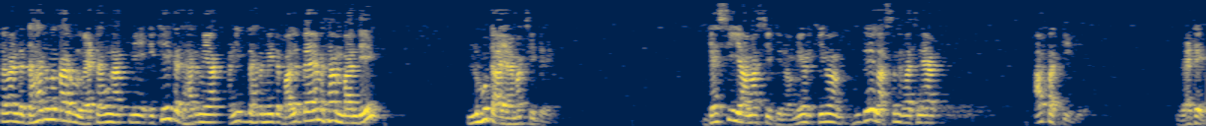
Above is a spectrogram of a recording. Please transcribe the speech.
තමයි ධර්ම කරුණු වැටහුණත් මේ එක එක ධර්මයක් අනිත් ධර්මයට බලපෑම සම්බන්ධයෙන් ලුහුට ආයමක් සිද්ධ වෙනවා. ගැසී යාමක් සිද්ධ වෙනවා. මේවට කියනවා හුදේ ලස්සන වචනයක් ආපත්‍ය කිය. වැටේ.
